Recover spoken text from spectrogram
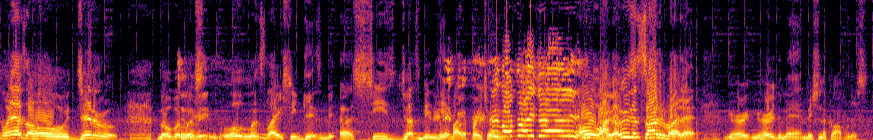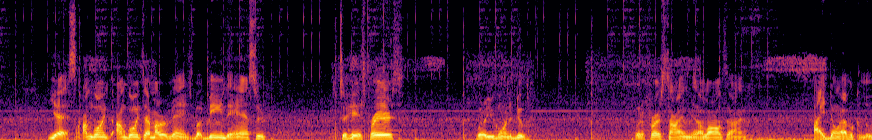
Well, that's a whole general. Loba looks. me? Loba looks like she gets. Uh, she's just been hit by a freight train. It's my freight train! Oh my god, we were just talking about that. You heard you heard the man. Mission accomplished. Yes, I'm going I'm going to have my revenge, but being the answer to his prayers, what are you going to do? For the first time in a long time, I don't have a clue.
